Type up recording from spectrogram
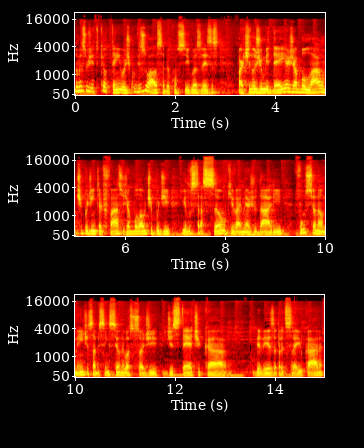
do mesmo jeito que eu tenho hoje com o visual, sabe? Eu consigo às vezes partindo de uma ideia, já bolar um tipo de interface, já bolar um tipo de ilustração que vai me ajudar ali funcionalmente, sabe? Sem ser um negócio só de, de estética, beleza, para distrair o cara.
